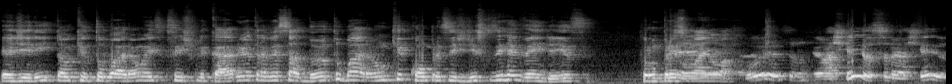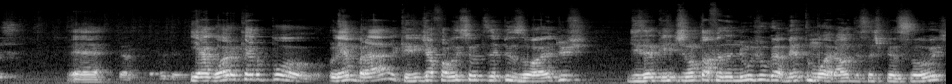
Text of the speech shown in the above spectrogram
eu diria então que o tubarão é isso que vocês explicaram, e o atravessador é o tubarão que compra esses discos e revende, é isso? Por um preço É. maior. Foi isso, né? Eu acho que é isso, né? Acho que é isso. É. E agora eu quero, pô, lembrar que a gente já falou isso em outros episódios, dizendo que a gente não tá fazendo nenhum julgamento moral dessas pessoas,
